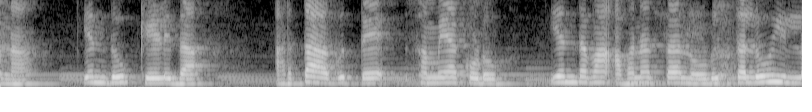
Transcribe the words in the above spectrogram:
ಅಣ್ಣ ಎಂದು ಕೇಳಿದ. ಅರ್ಥ ಆಗುತ್ತೆ, ಸಮಯ ಕೊಡು. ಎಂದವ ಅವನತ್ತ ನೋಡುತ್ತಲೂ ಇಲ್ಲ.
